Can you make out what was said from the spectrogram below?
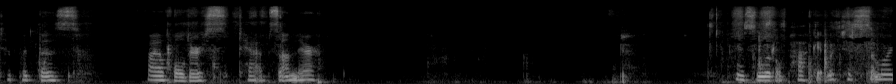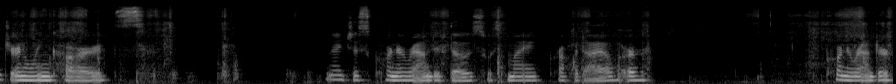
to put those file folders tabs on there. Here's a little pocket with just some more journaling cards. And I just corner rounded those with my Crop-A-Dile or corner rounder.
